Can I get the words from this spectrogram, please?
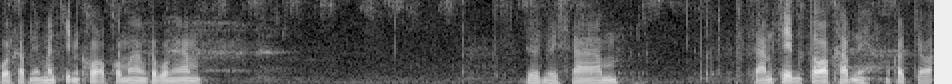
พดครับเนี่ยมันกลิ่นขอบเขามามันก็บ่งาม เดินไปสามสามเซนต่อครับเนี่ยแล้วก็เจาะ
